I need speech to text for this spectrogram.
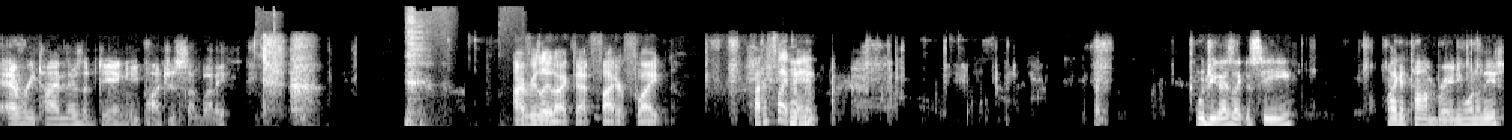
every time there's a ding, he punches somebody. I really like that fight or flight. Fight or flight, man. Would you guys like to see like a Tom Brady one of these,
